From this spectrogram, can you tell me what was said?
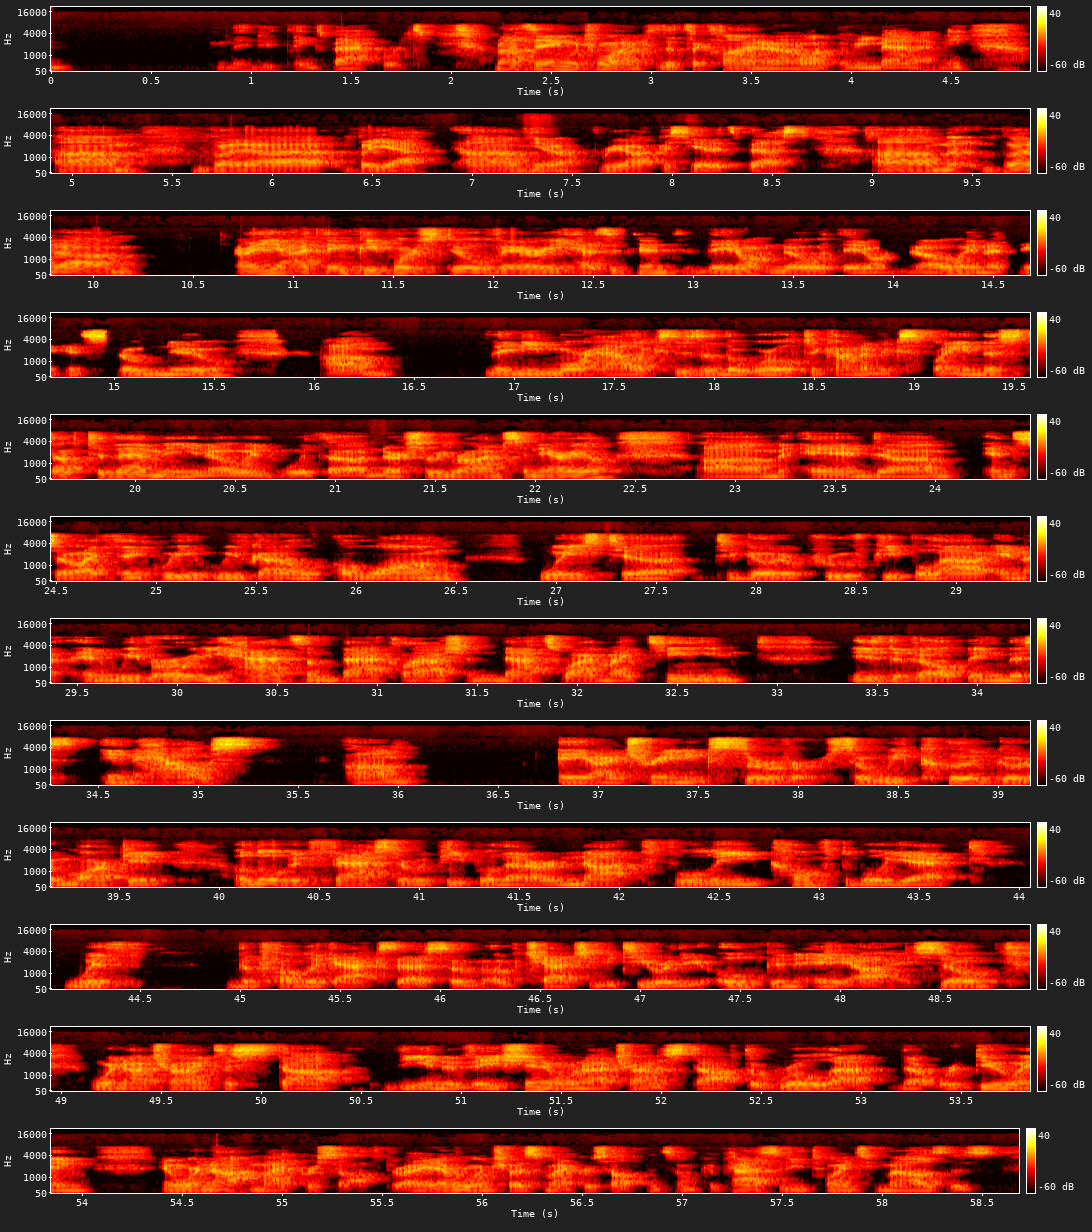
they do things backwards. I'm not saying which one because it's a client and I don't want them to be mad at me. Um, but uh, but yeah, um, you know, bureaucracy at its best. Um, but um, uh, yeah, I think people are still very hesitant. They don't know what they don't know, and I think it's so new. Um, they need more Alexes of the world to kind of explain this stuff to them, you know, in, with a nursery rhyme scenario. Um, and and so I think we we've got a, a, long ways to to go to prove people out, and and we've already had some backlash, and that's why my team is developing this in-house um, AI training server. So we could go to market a little bit faster with people that are not fully comfortable yet with the public access of, of ChatGPT or the open AI. So we're not trying to stop the innovation and we're not trying to stop the rollout that we're doing. And we're not Microsoft, right? Everyone trusts Microsoft in some capacity. 22 miles is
